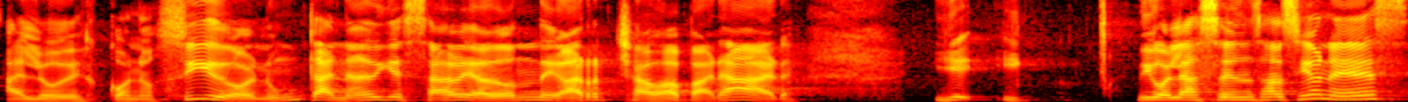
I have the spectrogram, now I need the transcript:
a lo desconocido. Nunca nadie sabe a dónde Garcha va a parar. Y, y, digo, la sensación es,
